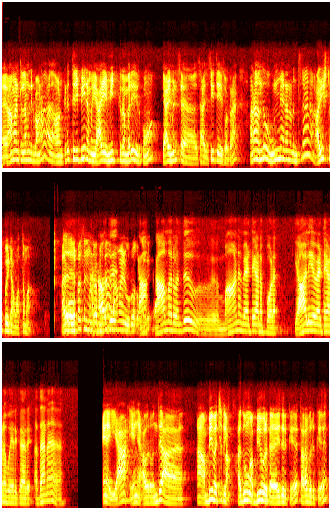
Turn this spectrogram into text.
ராமாயணத்துல என்ன பண்ணிருப்பாங்கன்னா அவன் கிட்ட திருப்பி நம்ம யாழியை மீட்கிற மாதிரி இருக்கும். யாழி மீன்ஸ் சீத்தையை சொல்றேன். ஆனா வந்து உண்மையா என்ன நடந்துச்சுன்னா அழிச்சிட்டு போயிட்டான் மொத்தமா. அதை ரெப்ரசென்ட் பண்ற மாதிரி ராமாயணம் ரா- ராமர் வந்து மான வேட்டையாட போல. யாழிய வேட்டையாட போயிருக்காரு. அதானே? ஏங்க யா ஏங்க அவர் வந்து அப்படியும் வச்சுக்கலாம். அதுவும் அப்படியும் ஒரு இது இருக்கு தரவு இருக்கு.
